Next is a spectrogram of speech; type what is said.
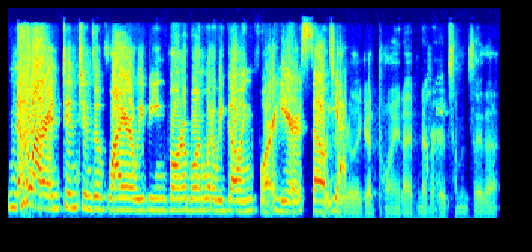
know our intentions of why are we being vulnerable and what are we going for here. So That's yeah, really good point. I've never heard someone say that.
